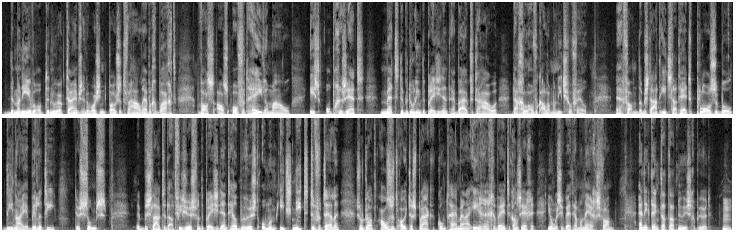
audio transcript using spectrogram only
de manier waarop de New York Times en de Washington Post het verhaal hebben gebracht, was alsof het helemaal is opgezet met de bedoeling de president erbuiten te houden. Daar geloof ik allemaal niet zoveel van. Er bestaat iets dat heet plausible deniability. Dus soms besluiten de adviseurs van de president heel bewust om hem iets niet te vertellen. Zodat als het ooit ter sprake komt, hij maar naar eer en geweten kan zeggen: Jongens, ik weet helemaal nergens van. En ik denk dat dat nu is gebeurd. Hmm.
